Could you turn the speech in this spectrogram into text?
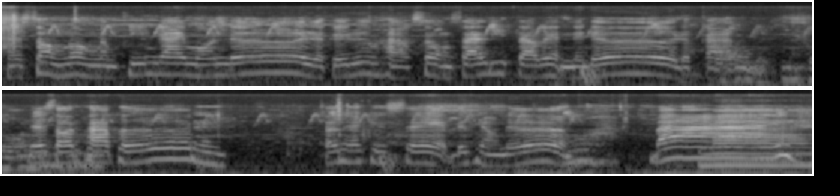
ให้ซ่องน้องนำทีมยายหมอนเด้อแล้วก็อย่าลืมฝากซ่องสาลีตาแว่นในเด้อแล้วก็เดี๋ยวสอนพาเพิ่นตอนนี้กินแซ่บเด้อพี่น้องเด้อ บาบายย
